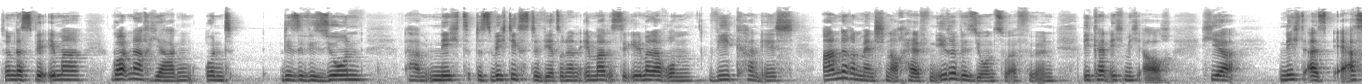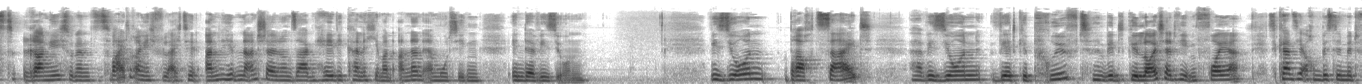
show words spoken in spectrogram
sondern dass wir immer Gott nachjagen und diese Vision ähm, nicht das Wichtigste wird, sondern immer, es geht immer darum, wie kann ich anderen Menschen auch helfen, ihre Vision zu erfüllen? Wie kann ich mich auch hier nicht als erstrangig, sondern zweitrangig vielleicht hinten anstellen und sagen, hey, wie kann ich jemand anderen ermutigen in der Vision? Vision braucht Zeit. Äh, Vision wird geprüft, wird geläutert wie im Feuer. Sie kann sich auch ein bisschen mit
